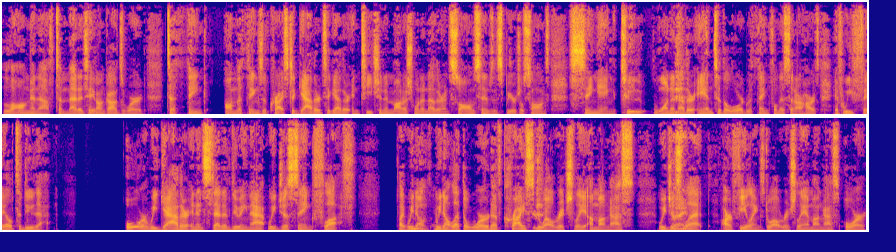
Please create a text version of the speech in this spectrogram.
long enough to meditate on God's word, to think on the things of Christ, to gather together and teach and admonish one another in psalms, hymns, and spiritual songs, singing to one another and to the Lord with thankfulness in our hearts. If we fail to do that, or we gather and instead of doing that, we just sing fluff. Like we hmm. don't we don't let the word of Christ dwell richly among us. We just right. let our feelings dwell richly among us, or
